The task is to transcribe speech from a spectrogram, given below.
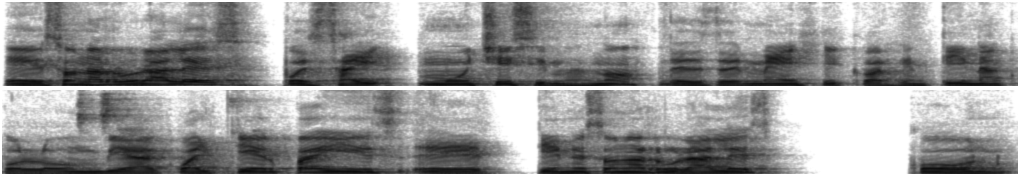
eh, zonas rurales, pues hay muchísimas, ¿no? Desde México, Argentina, Colombia, cualquier país eh, tiene zonas rurales con,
